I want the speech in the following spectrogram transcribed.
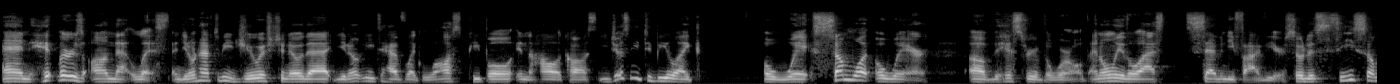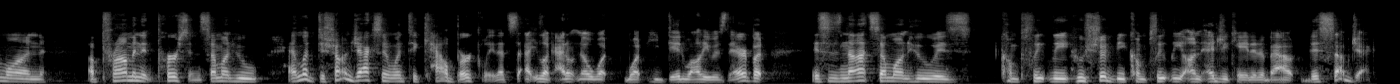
and Hitler's on that list. And you don't have to be Jewish to know that. You don't need to have like lost people in the Holocaust. You just need to be like aware, somewhat aware of the history of the world and only the last 75 years. So to see someone, a prominent person, someone who, and look, DeSean Jackson went to Cal Berkeley. That's, look, I don't know what, what he did while he was there, but this is not someone who is completely, who should be completely uneducated about this subject.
